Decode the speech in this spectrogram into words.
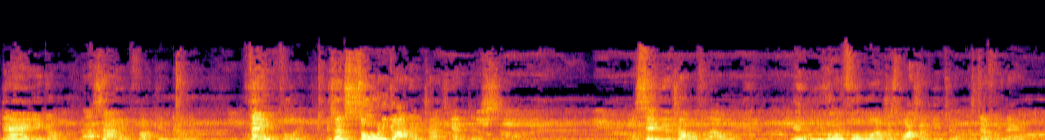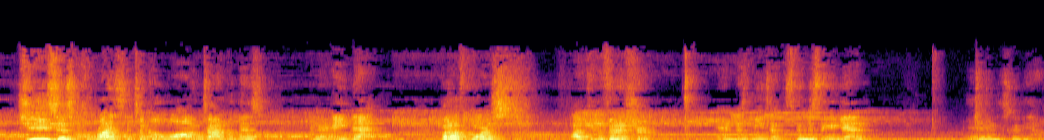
There you go. That's how you fucking do it. Thankfully, it took so many goddamn tries to get this. I'll save you the trouble for that one. You, you want full one, just watch it on YouTube. It's definitely there. Jesus Christ, it took a long time for this, and I hate that. But of course, I have to do the finisher. And this means I have to spin this thing again, and it's gonna be hell.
